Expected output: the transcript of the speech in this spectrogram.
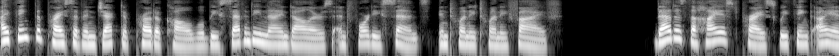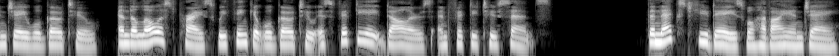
I think the price of injective protocol will be $79.40 in 2025. That is the highest price we think INJ will go to, and the lowest price we think it will go to is $58.52. The next few days will have INJ.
